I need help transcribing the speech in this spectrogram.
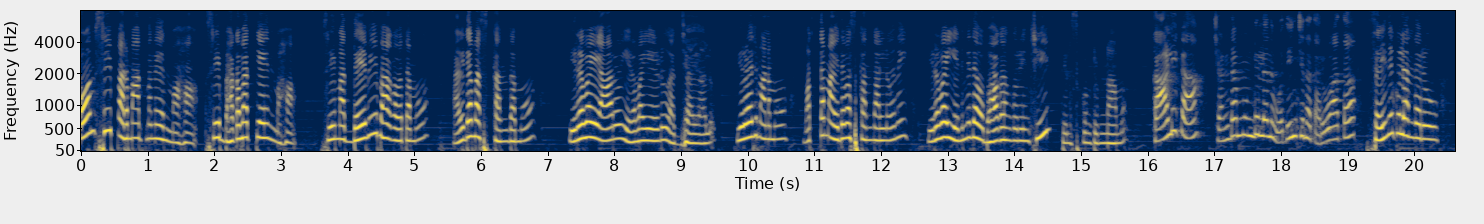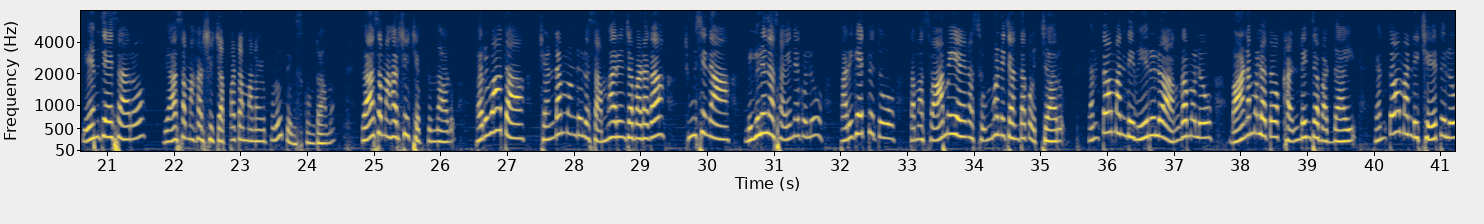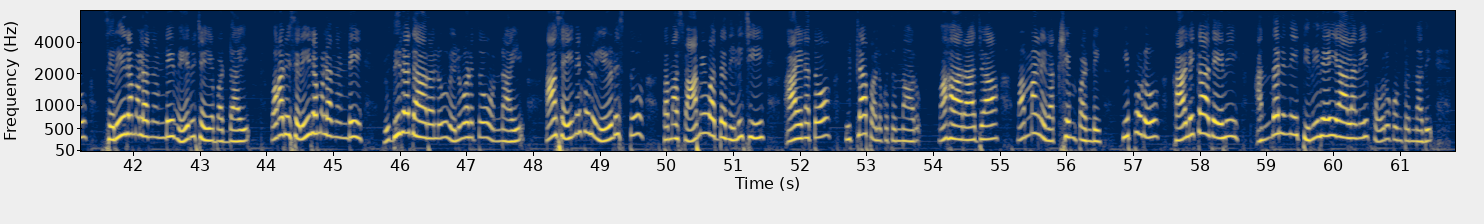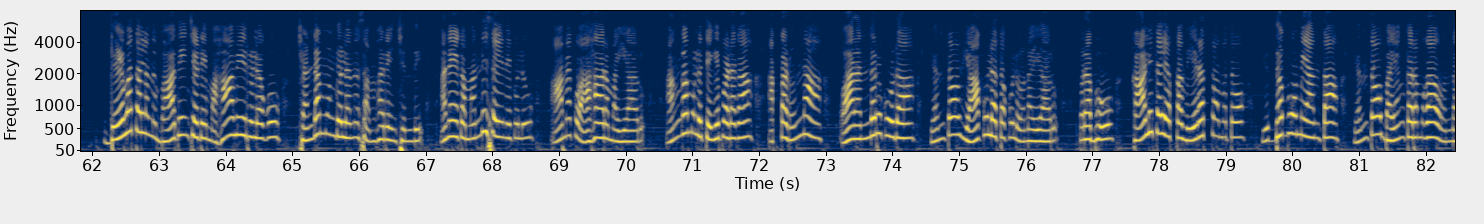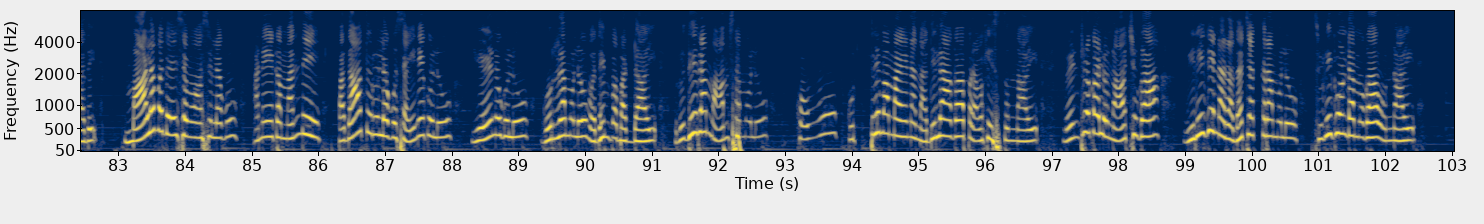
ఓం శ్రీ పరమాత్మనే నమః. శ్రీ భగవత్యే నమః. శ్రీమద్దేవి భాగవతము ఐదవ స్కందము ఇరవై ఆరు ఇరవై ఏడు అధ్యాయాలు. ఈరోజు మనము మొత్తం ఐదవ స్కందంలోని ఇరవై ఎనిమిదవ భాగం గురించి తెలుసుకుంటున్నాము. కాళిక చండముండులను వధించిన తరువాత సైనికులందరూ ఏం చేశారో వ్యాస మహర్షి చెప్పటం మనం ఇప్పుడు తెలుసుకుంటాము. వ్యాస మహర్షి చెప్తున్నాడు తరువాత చండముండులు సంహరించబడగా చూసిన మిగిలిన సైనికులు పరిగెత్తుతూ తమ స్వామి అయిన సుమ్ముని చెంతకు వచ్చారు ఎంతోమంది వీరుల అంగములు బాణములతో ఖండించబడ్డాయి. ఎంతోమంది చేతులు శరీరముల నుండి వేరు చేయబడ్డాయి. వారి శరీరముల నుండి రుధిరధారలు వెలువడుతూ ఉన్నాయి. ఆ సైనికులు ఏడుస్తూ తమ స్వామి వద్ద నిలిచి ఆయనతో ఇట్లా పలుకుతున్నారు. మహారాజా మమ్మల్ని రక్షింపండి. ఇప్పుడు కాళికాదేవి అందరినీ తినివేయాలని కోరుకుంటున్నది. దేవతలను బాధించడి మహావీరులకు చండముండులను సంహరించింది. అనేక మంది సైనికులు ఆమెకు ఆహారమయ్యారు. అంగములు తెగిపడగా అక్కడున్న వారందరూ కూడా ఎంతో వ్యాకులతకు లోనయ్యారు. ప్రభు కాళిక యొక్క వీరత్వముతో యుద్ధభూమి అంతా ఎంతో భయంకరముగా ఉన్నది. మాళవ దేశవాసులకు అనేక మంది పదాతురులకు సైనికులు ఏనుగులు గుర్రములు వధింపబడ్డాయి. రుధిర మాంసములు కొవ్వు కృత్రిమమైన నదిలాగా ప్రవహిస్తున్నాయి. వెంట్రుకలు నాచుగా విరిగిన రథచక్రములు సుడిగుండముగా ఉన్నాయి.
